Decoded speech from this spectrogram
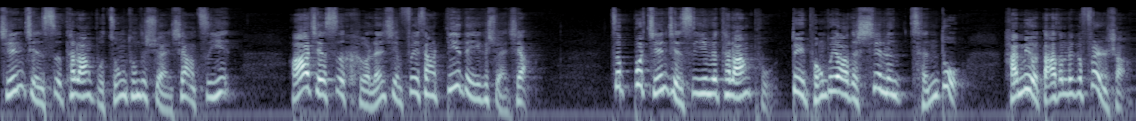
仅仅是特朗普总统的选项之一，而且是可能性非常低的一个选项。这不仅仅是因为特朗普对蓬佩奥的信任程度还没有达到那个份上，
